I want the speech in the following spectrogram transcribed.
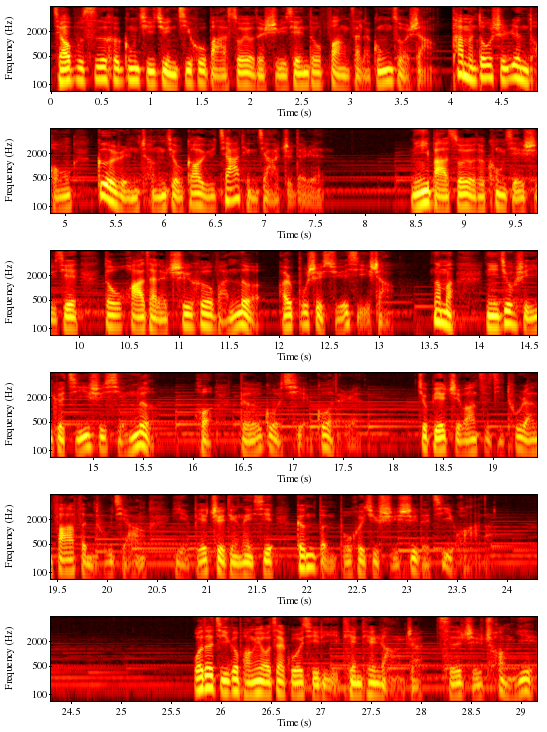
乔布斯和宫崎骏几乎把所有的时间都放在了工作上，他们都是认同个人成就高于家庭价值的人。你把所有的空闲时间都花在了吃喝玩乐，而不是学习上，那么你就是一个及时行乐或得过且过的人。就别指望自己突然发愤图强，也别制定那些根本不会去实施的计划了。我的几个朋友在国企里天天嚷着辞职创业，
